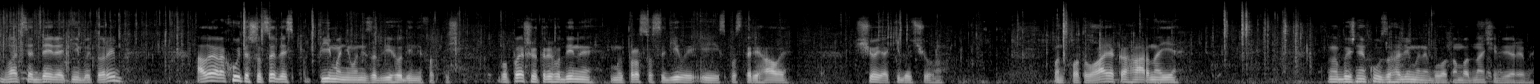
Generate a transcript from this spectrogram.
29 нібито риб. Але рахуйте, що це десь піймані вони за 2 години фактично. Бо перші 3 години ми просто сиділи і спостерігали, що як і до чого. Вон плотова, яка гарна є. На ближняку взагалі в мене було там одна чи дві риби.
